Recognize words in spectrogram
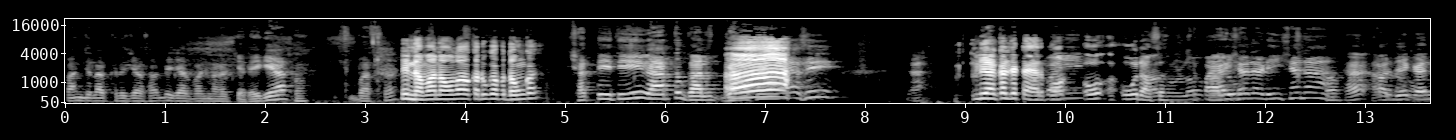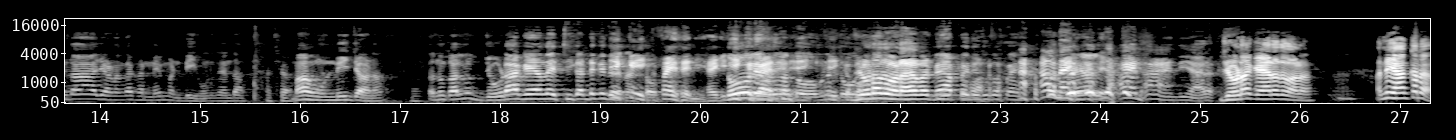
5 ਲੱਖ ਦੇ ਜਾਂ 4.5 5 ਲੱਖ ਚਲੇ ਗਿਆ। ਬਸ। ਨਹੀਂ ਨਵਾਂ ਨਾ ਆਉਂਦਾ ਕਰੂਗਾ ਪਤਾਉਂਗਾ 36 30 ਯਾਰ ਤੂੰ ਗੱਲ ਆ। ਅਸੀਂ। ਨਹੀਂ ਅੰਕਲ ਜੇ ਟਾਇਰ ਪਾ ਉਹ ਉਹ ਦੱਸ। ਸਪੈਸ਼ਲ ਐਡੀਸ਼ਨ ਹੈ ਅੱਜ ਇਹ ਕਹਿੰਦਾ ਜਾਣਾ ਤਾਂ ਖੰਨੇ ਮੰਡੀ ਹੁਣ ਕਹਿੰਦਾ। ਮੈਂ ਹੁਣ ਨਹੀਂ ਜਾਣਾ। ਤੈਨੂੰ ਕੱਲ ਨੂੰ ਜੋੜਾ ਗਿਆ ਦਾ ਇੱਥੇ ਹੀ ਕੱਢ ਕੇ ਦੇ ਇੱਕ ਇੱਕ ਪੈਸੇ ਨਹੀਂ ਹੈਗੇ ਦੋ ਇੱਕ ਪੈਸੇ ਦੋ, ਨਹੀਂ, ਇੱਕ ਦੋ। ਜੋੜਾ ਦਵਾੜਾ ਹੈ ਮੈਂ ਆਪੇ ਦੇ ਦੂੰਗਾ ਪੈਸੇ। ਉਹ ਨਹੀਂ ਨਹੀਂ ਯਾਰ। ਜੋੜਾ ਗੈਰ ਦਵਾਣਾ ਨਹੀਂ ਅੰਕਲ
